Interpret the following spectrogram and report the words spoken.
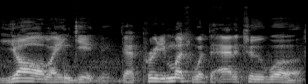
y'all ain't getting it. That's pretty much what the attitude was.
